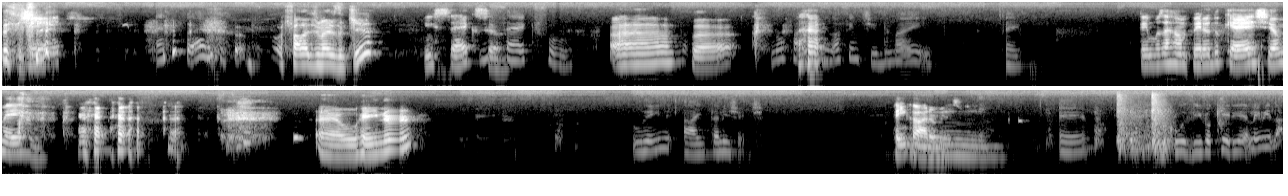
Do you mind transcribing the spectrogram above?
Gente, É sério, Fala demais do quê? Em sexo. em sexo. Ah, tá. Não faz o menor sentido, mas. É. Temos a rampeira do cast, eu mesmo. É, o Reiner. O Reine. Ah, inteligente. Tem cara mesmo. Hum, É. Inclusive eu queria eliminar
